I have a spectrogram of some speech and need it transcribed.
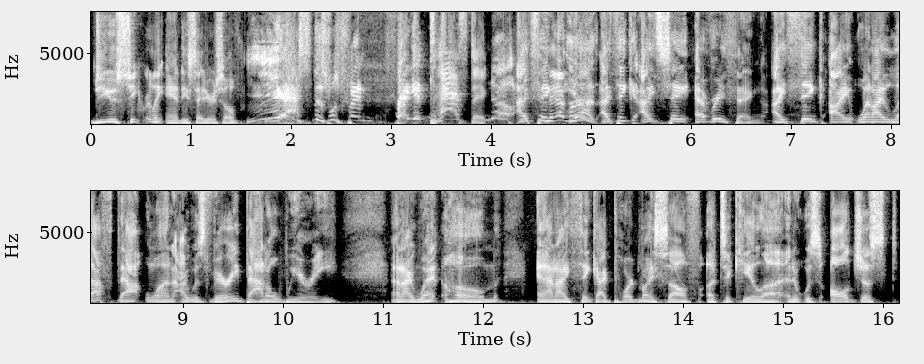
Do you secretly, Andy, say to yourself, yes, this was fan- fantastic? No, I think Never? yeah, I think I say everything. I think I when I left that one, I was very battle weary, and I went home, and I think I poured myself a tequila, and it was all just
